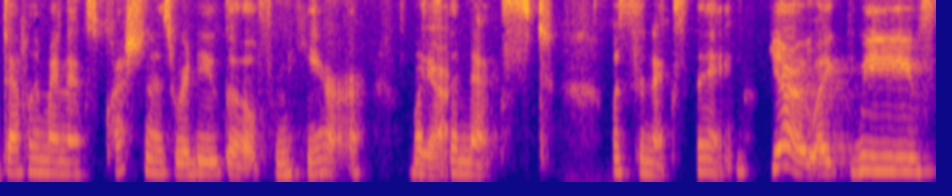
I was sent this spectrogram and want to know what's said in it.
definitely my next question: is where do you go from here? What's yeah. the next? What's the next thing? Yeah, like we've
